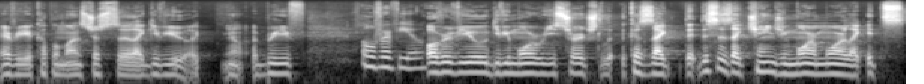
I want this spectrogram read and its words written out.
every couple months just to like give you a you know a brief Overview. overview, give you more research because like th- this is like changing more and more. Like it's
